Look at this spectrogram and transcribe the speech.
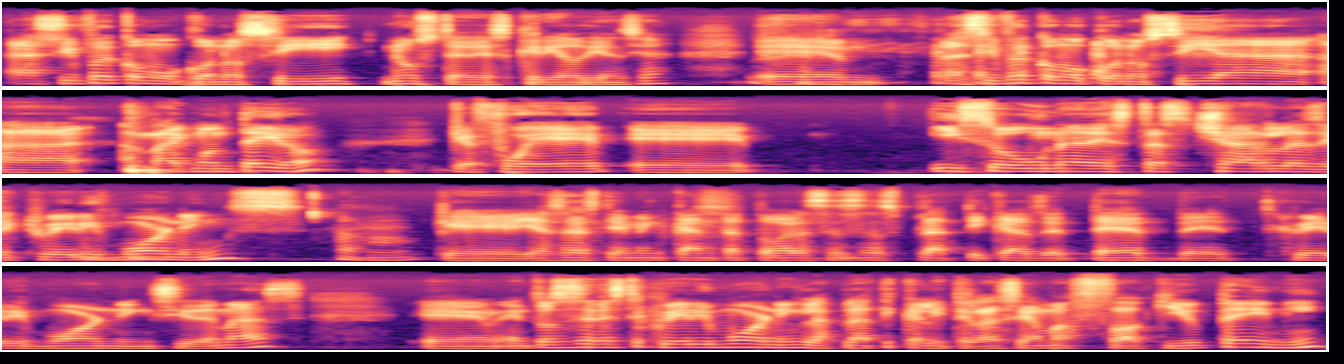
así fue como conocí, no ustedes, querida audiencia, eh, así fue como conocí a, a- a Mike Monteiro, que fue, eh, hizo una de estas charlas de Creative Mornings, que ya sabes que me encanta todas esas pláticas de TED, de Creative Mornings y demás. Eh, entonces en este Creative Morning la plática literal se llama Fuck You Pay Me.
